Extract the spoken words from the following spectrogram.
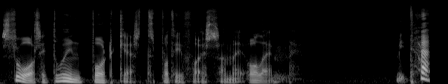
suosituin podcast Spotifyssa me olemme. Mitä?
